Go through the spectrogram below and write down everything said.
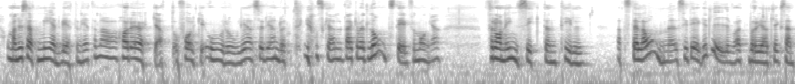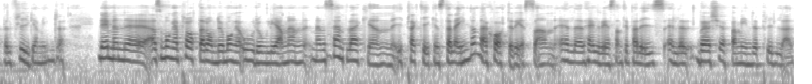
om man nu säger att medvetenheten har ökat och folk är oroliga så är det ju ändå ett ganska, verkar vara ett långt steg för många. Från insikten till att ställa om sitt eget liv och att börja till exempel flyga mindre. Nej men eh, alltså många pratar om det och många är oroliga men, men sen verkligen i praktiken ställa in den där charterresan eller helgresan till Paris eller börja köpa mindre prylar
